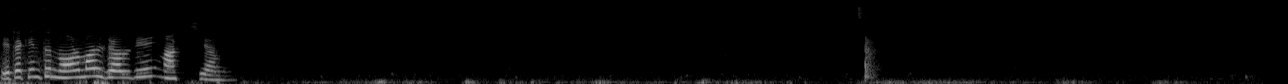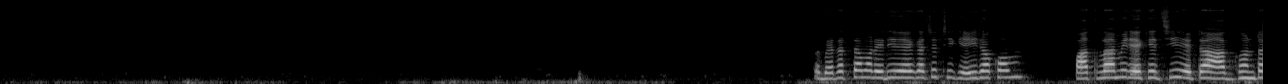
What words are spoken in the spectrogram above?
এটা কিন্তু নর্মাল জল দিয়েই মাখছি আমি। তো ব্যাটারটা আমার রেডি হয়ে গেছে। ঠিক এই রকম পাতলা আমি রেখেছি, এটা আধ ঘণ্টা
